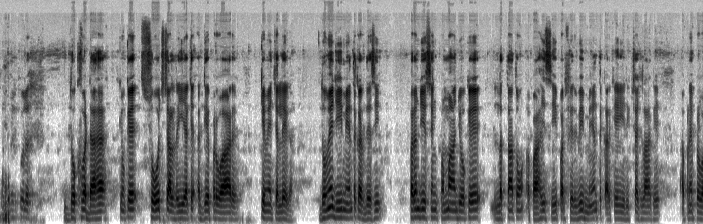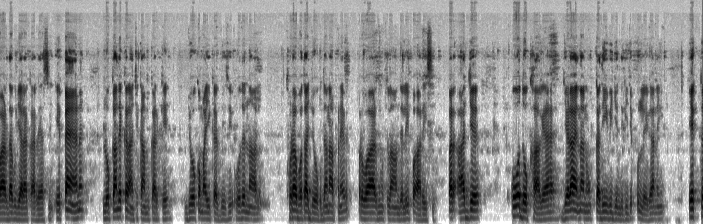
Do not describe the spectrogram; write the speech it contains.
ਬਿਲਕੁਲ। ਦੁੱਖ ਵੱਡਾ ਹੈ, ਕਿਉਂਕਿ ਸੋਚ ਚੱਲ ਰਹੀ ਹੈ ਕਿ ਅੱਗੇ ਪਰਿਵਾਰ ਕਿਵੇਂ ਚੱਲੇਗਾ। ਦੋਵੇਂ ਜੀ ਮਿਹਨਤ ਕਰਦੇ ਸੀ, ਪਰਮਜੀਤ ਸਿੰਘ ਪੰਮਾ ਜੋ ਕਿ ਲੱਤਾਂ ਤੋਂ ਅਪਾਹਿਜ ਸੀ, ਪਰ ਫਿਰ ਵੀ ਮਿਹਨਤ ਕਰਕੇ ਹੀ ਰਿਕਸ਼ਾ ਚਲਾ ਕੇ ਆਪਣੇ ਪਰਿਵਾਰ ਦਾ ਗੁਜ਼ਾਰਾ ਕਰ ਰਿਹਾ ਸੀ। ਇਹ ਭੈਣ ਲੋਕਾਂ ਦੇ ਘਰਾਂ 'ਚ ਕੰਮ ਕਰਕੇ ਜੋ ਕਮਾਈ ਕਰਦੀ ਸੀ, ਉਹਦੇ ਨਾਲ ਥੋੜਾ ਬਹੁਤਾ ਯੋਗਦਾਨ ਆਪਣੇ ਪਰਿਵਾਰ ਨੂੰ ਚਲਾਉਣ ਦੇ ਲਈ ਪਾ ਰਹੀ ਸੀ। ਪਰ ਅੱਜ ਉਹ ਦੁੱਖ ਆ ਗਿਆ ਹੈ, ਜਿਹੜਾ ਇਹਨਾਂ ਨੂੰ ਕਦੀ ਵੀ ਜ਼ਿੰਦਗੀ 'ਚ ਭੁੱਲੇਗਾ ਨਹੀਂ। ਇੱਕ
